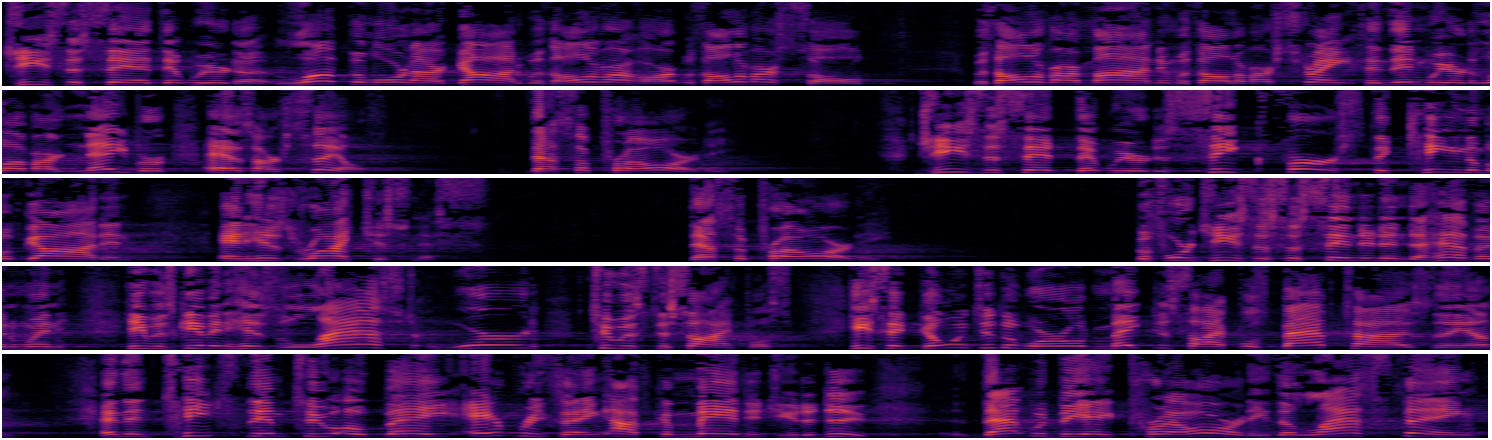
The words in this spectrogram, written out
Jesus said that we're to love the Lord our God with all of our heart, with all of our soul, with all of our mind and with all of our strength. And then we are to love our neighbor as ourselves. That's a priority. Jesus said that we are to seek first the kingdom of God and, and his righteousness. That's a priority. Before Jesus ascended into heaven, when he was giving his last word to his disciples, he said, Go into the world, make disciples, baptize them, and then teach them to obey everything I've commanded you to do. That would be a priority, the last thing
